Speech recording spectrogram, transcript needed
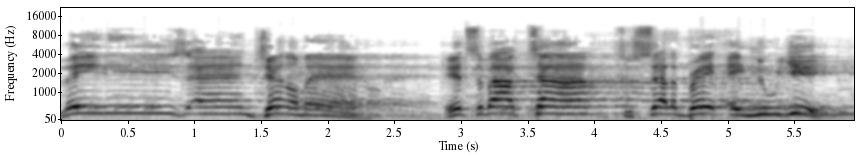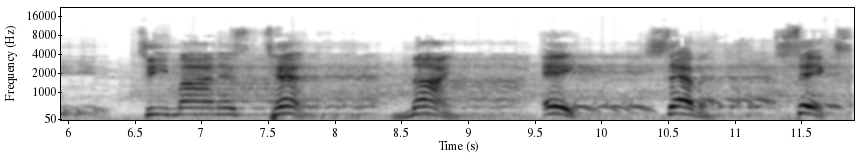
Ladies and gentlemen, it's about time to celebrate a new year. T minus 10, 9, 8, 7, 6,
